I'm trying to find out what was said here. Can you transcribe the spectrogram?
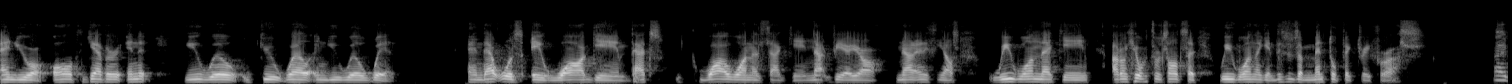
and you are all together in it, you will do well and you will win. And that was a WA game. That's WA won us that game, not VAR, not anything else. We won that game. I don't care what the results said. We won that game. This was a mental victory for us. I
